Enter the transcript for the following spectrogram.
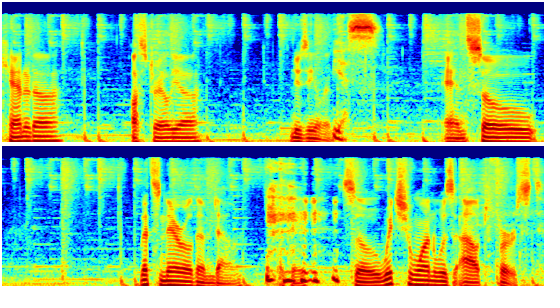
Canada, Australia, New Zealand. Yes. And so let's narrow them down. Okay? so which one was out first?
